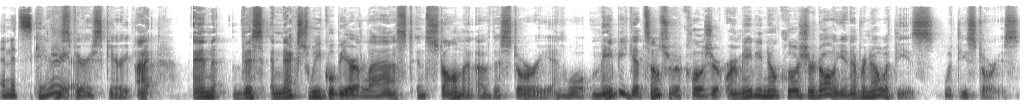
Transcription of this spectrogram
And it's scary. It's very scary. I and this next week will be our last installment of this story, and we'll maybe get some sort of closure, or maybe no closure at all. You never know with these with these stories.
